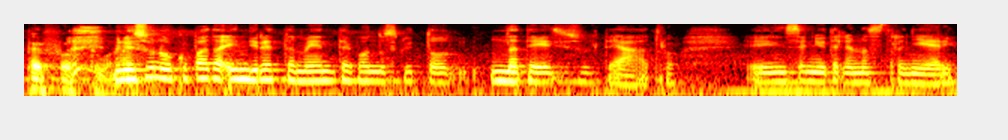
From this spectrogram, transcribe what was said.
Per fortuna. Me ne sono occupata indirettamente quando ho scritto una tesi sul teatro e insegno italiano a stranieri.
